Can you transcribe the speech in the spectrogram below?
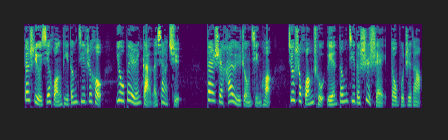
但是有些皇帝登基之后又被人赶了下去。但是还有一种情况，就是皇储连登基的是谁都不知道。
